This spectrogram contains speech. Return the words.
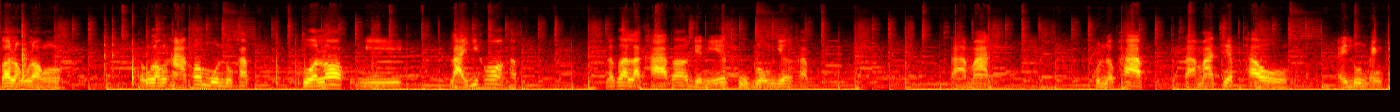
ก็ลองลอง ลองลองหาข้อมูลดูครับ ตัวลอกมีหลายยี่ห้อครับ แล้วก็ราคาก็เดี๋ยวนี้ถูกลงเยอะครับ สามารถคุณภาพสามารถเทียบเท่าไอรุ่นแพ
